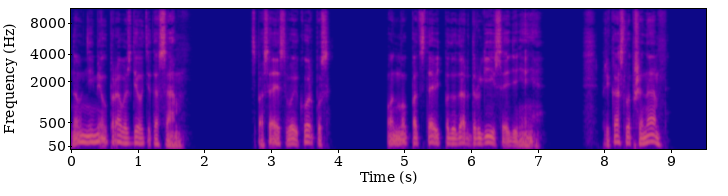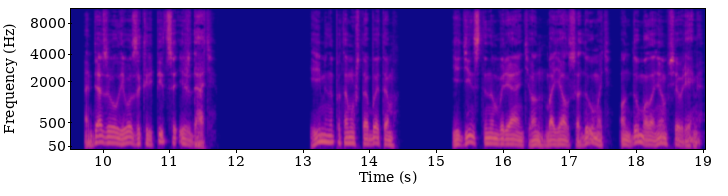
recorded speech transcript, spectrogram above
но он не имел права сделать это сам. Спасая свой корпус, он мог подставить под удар другие соединения. Приказ Лапшина обязывал его закрепиться и ждать. И именно потому, что об этом единственном варианте он боялся думать, он думал о нем все время.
